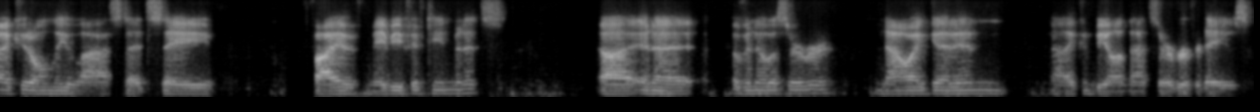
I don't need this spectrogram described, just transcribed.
I could only last, I'd say, five, maybe 15 minutes uh, in a, a vanilla server. Now I get in, I can be on that server for days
